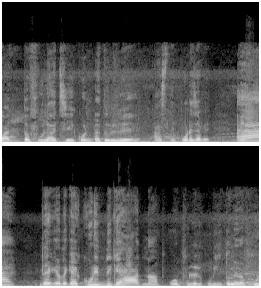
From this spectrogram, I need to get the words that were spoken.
কত ফুল আছে কোনটা তুলবে? আসতে পড়ে যাবে। হ্যাঁ দেখে দেখে কুড়ির দিকে হাত না ও ফুলের কুড়ি তোলে না ফুল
